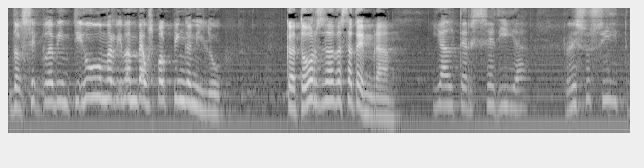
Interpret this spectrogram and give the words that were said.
Del segle XXI m'arriben veus pel pinganillo. 14 de setembre. I al tercer dia ressuscito.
